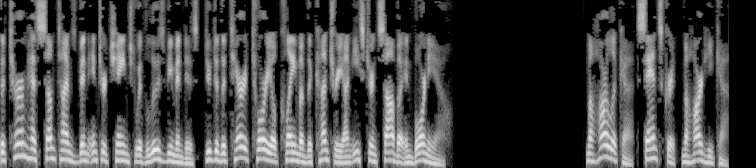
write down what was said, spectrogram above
The term has sometimes been interchanged with Luzbimindas, due to the territorial claim of the country on eastern Sabah in Borneo. Maharlika, Sanskrit, Mahardhika.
